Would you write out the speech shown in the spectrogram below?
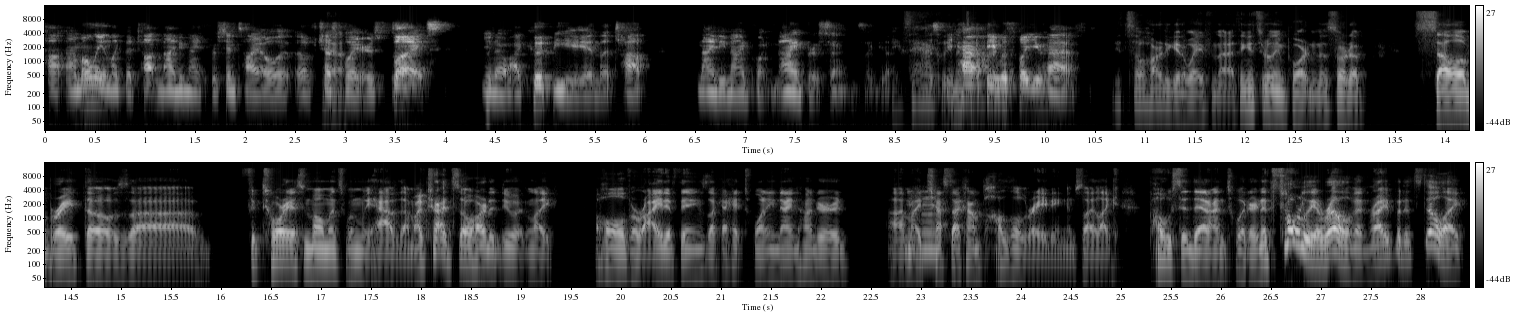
top I'm only in like the top 99th percentile of chess Yeah. players, but you know I could be in the top 99.9 percent. Like exactly. be happy hard- with what you have. it's so hard to get away from that. I think it's really important to sort of celebrate those uh victorious moments when we have them. I've tried so hard to do it and like a whole variety of things. Like I hit 2900 uh my Mhm. chess.com puzzle rating and so I like posted that on Twitter and it's totally irrelevant, right? But it's still like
